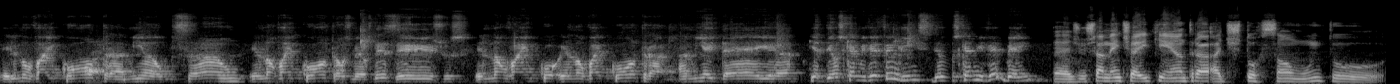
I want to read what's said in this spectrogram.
ele não vai contra a minha opção, ele não vai contra os meus desejos, ele não vai, ele não vai contra a minha ideia, porque Deus quer me ver feliz, Deus quer me ver bem. É justamente aí que entra a distorção muito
